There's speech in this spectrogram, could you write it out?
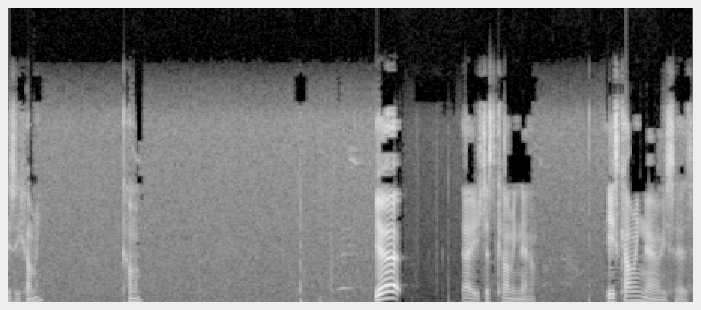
Is he coming? Come on. Yep. Yeah, he's just coming now. He's coming now, he says.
